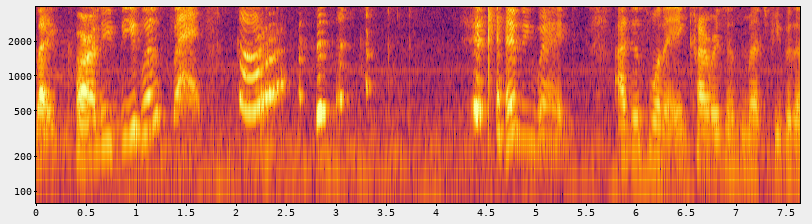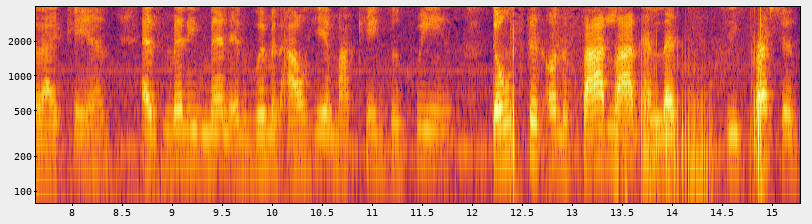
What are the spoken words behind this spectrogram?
like Cardi B would say. anyway, I just want to encourage as much people that I can, as many men and women out here, my kings and queens. Don't sit on the sideline and let depression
